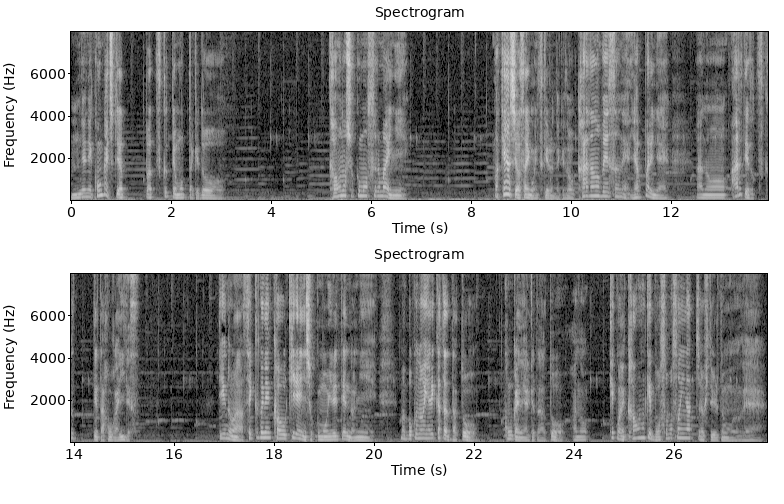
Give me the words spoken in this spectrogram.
でね、今回ちょっとやっぱ作って思ったけど、顔の植毛する前に、まあ、手足は最後につけるんだけど、体のベースはね、やっぱりね、あのある程度作ってた方がいいです。っていうのは、せっかくね、顔をきれいに植毛入れてんのに、まあ、僕のやり方だと、今回のやり方だと、あの、結構ね、顔の毛ボソボソになっちゃう人いると思うので、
